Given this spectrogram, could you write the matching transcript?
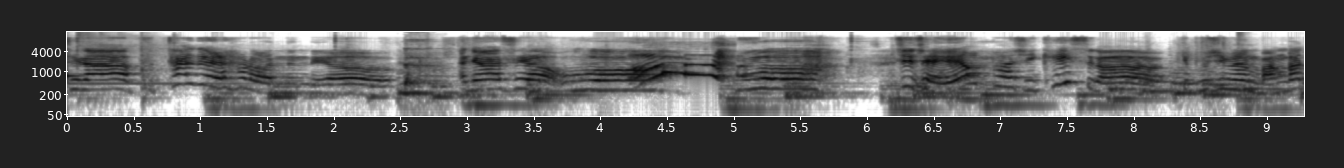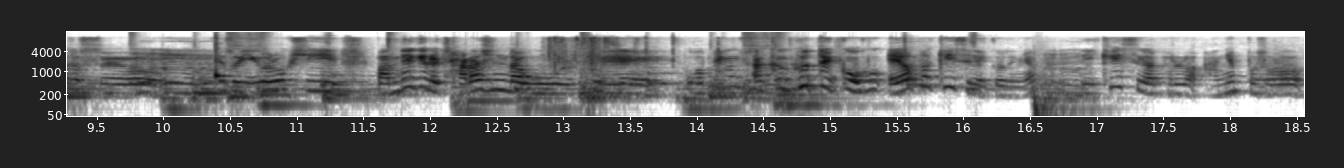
제가 부탁을 하러 왔는데요. 안녕하세요. 우와. 우와. 진짜 제 에어팟이 케이스가 이렇게 보시면 망가졌어요. 그래서 이걸 혹시 만들기를 잘하신다고 이렇게 와 팽. 아 그, 그것도 있고 에어팟 케이스가 있거든요. 근데 이 케이스가 별로 안 예뻐서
